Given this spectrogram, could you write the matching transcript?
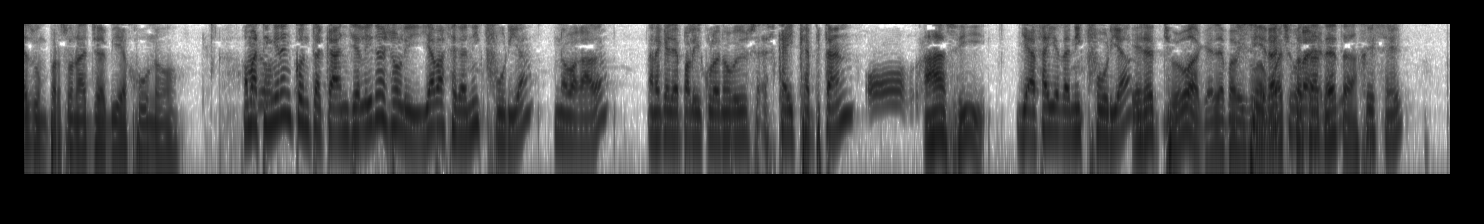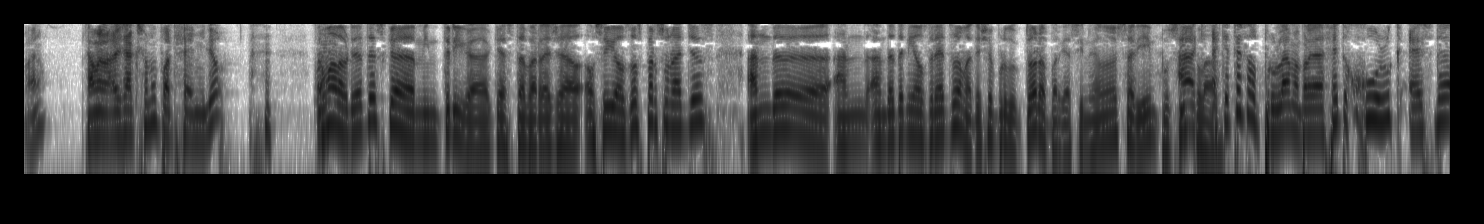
és un personatge viejuno. Home, tinguent en compte que Angelina Jolie ja va fer de Nick Furia una vegada, en aquella pel·lícula, no veus, Sky Captain, Oh, Ah, sí. Ja feia de Nick Furia. Era xula aquella pel·lícula, sí, era vaig xula, passar era- teta. Sí, sí. Bueno, Samuel L. Jackson ho pot fer millor. Home, la veritat és que m'intriga aquesta barreja. O sigui, els dos personatges han de, han, han de tenir els drets de la mateixa productora, perquè si no seria impossible. Ah, aquest és el problema, perquè de fet Hulk és de...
